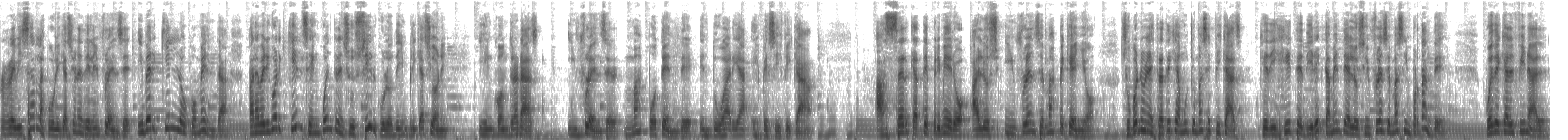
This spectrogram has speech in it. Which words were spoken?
revisar las publicaciones del influencer y ver quién lo comenta para averiguar quién se encuentra en su círculo de implicaciones y encontrarás influencer más potente en tu área específica. Acércate primero a los influencers más pequeños. Supone una estrategia mucho más eficaz que dirigirte directamente a los influencers más importantes. Puede que al final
